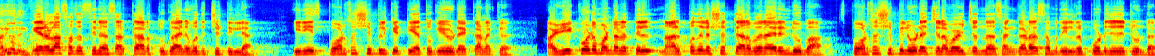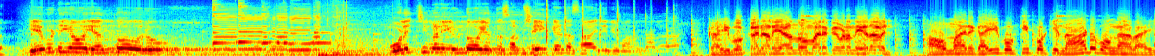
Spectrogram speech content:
അറിയോ നിങ്ങൾക്ക് കേരള സദസ്സിന് സർക്കാർ തുക അനുവദിച്ചിട്ടില്ല. ഇനി സ്പോൺസർഷിപ്പിൽ കിട്ടിയ തുകയുടെ കണക്ക്. അഴീക്കോട് മണ്ഡലത്തിൽ നാൽപ്പത് ലക്ഷത്തി അറുപതിനായിരം രൂപ സ്പോൺസർഷിപ്പിലൂടെ ചെലവഴിച്ചെന്ന് സംഘാടക സമിതിയിൽ റിപ്പോർട്ട് ചെയ്തിട്ടുണ്ട്. എവിടെയോ എന്തോ ഒരു ഒളിച്ചുകളി ഉണ്ടോ എന്ന് സംശയിക്കേണ്ട സാഹചര്യമാണ്. കൈപൊക്കാൻ അറിയാവുന്നവന്മാരൊക്കെ ഇവിടെ നേതാവൻ അവന്മാര് കൈ പൊക്കി പൊക്കി നാട് പൊങ്ങാതായി.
